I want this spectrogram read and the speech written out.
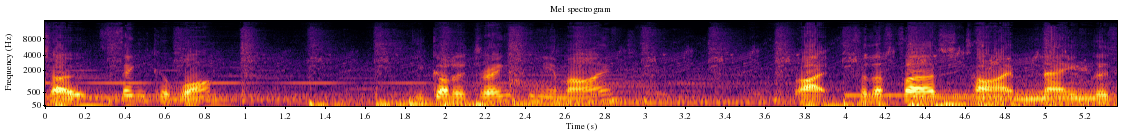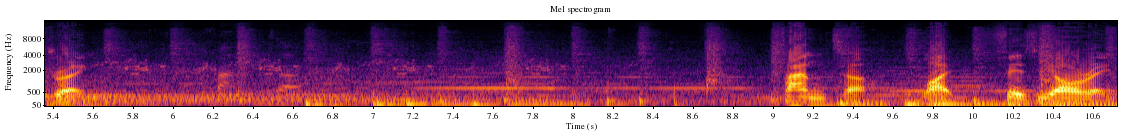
So think of one. You got a drink in your mind? Right, for the first time, name the drink. Fanta, Fanta, like fizzy orange.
